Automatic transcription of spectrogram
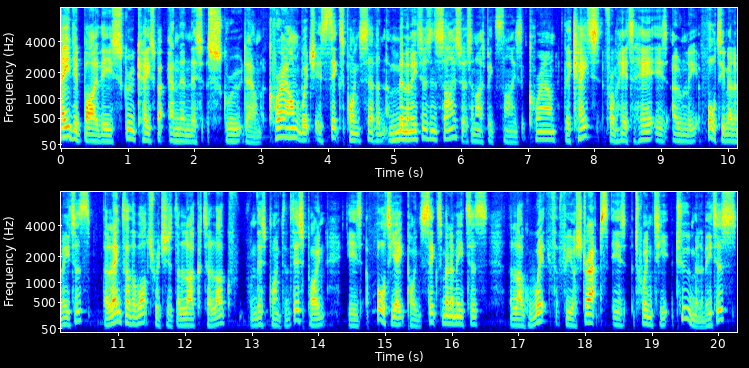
aided by the screw case back and then this screw down crown, which is 6.7 millimeters in size, so it's a nice big size crown. The case from here to here is only 40 millimeters. The length of the watch, which is the lug to lug from this point to this point, is 48.6 millimeters. The lug width for your straps is 22 millimeters.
